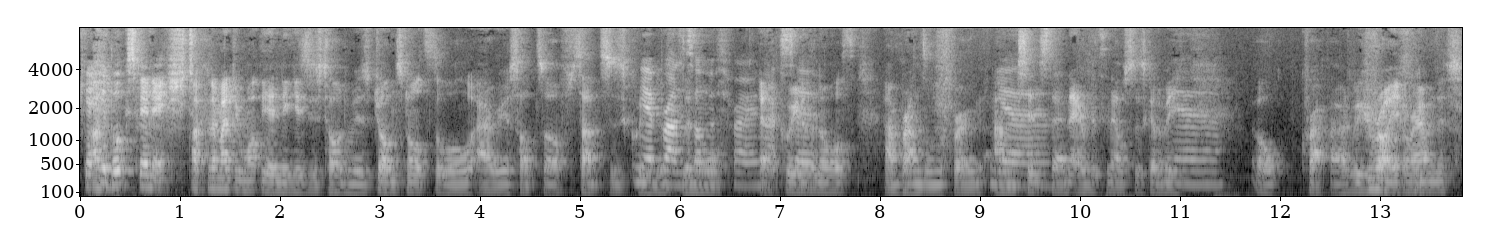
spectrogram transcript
Get I- your books finished. I can imagine what the ending is. He's told him is Jon Snort's the wall, Arya sods off, Sansa's queen Yeah, of Bran's the on the north, throne, uh, that's queen of the north, and Bran's on the throne. Yeah. And since then, everything else is going to be Yeah. oh crap. How do we write around this?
